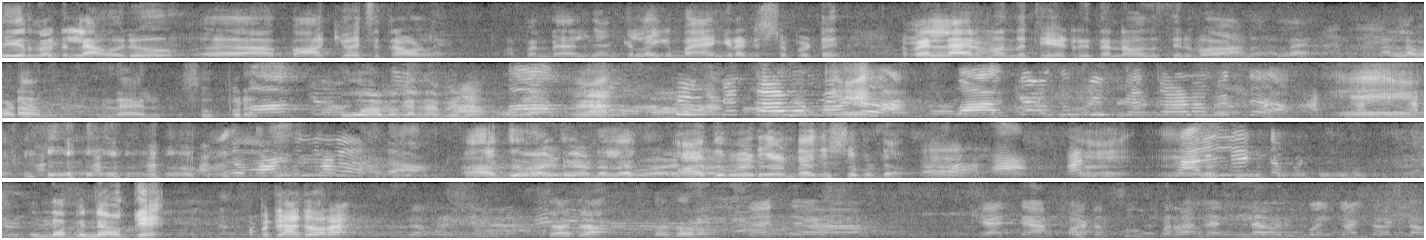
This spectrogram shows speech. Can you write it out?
തീർന്നിട്ടില്ല. ഒരു ബാക്കി വെച്ചിട്ടാ അപ്പൊ എന്തായാലും ഞങ്ങൾക്ക് എല്ലാവർക്കും ഭയങ്കരമായിട്ട് ഇഷ്ടപ്പെട്ട് അപ്പൊ എല്ലാവരും വന്ന് തിയേറ്ററിൽ തന്നെ വന്ന് സിനിമ കാണുക അല്ലേ? നല്ല പടമാണ് എന്തായാലും. സൂപ്പർ പോവാ നമുക്ക് എന്നാ പിന്നെ. ആദ്യമായിട്ട് കണ്ട ആദ്യമായിട്ട് കണ്ടല്ലേ ആദ്യമായിട്ട് കണ്ടാൽ ഇഷ്ടപ്പെട്ട? ആ, കണ്ട്. നല്ല ഇഷ്ടപ്പെട്ടു എന്നാ പിന്നെ ഓക്കെ. അപ്പൊ ടാറ്റ പറ. ടാറ്റ ടാറ്റ പറ. Tata tata. പടം സൂപ്പറാണ് എല്ലാവരും പോയി കണ്ടോട്ടോ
